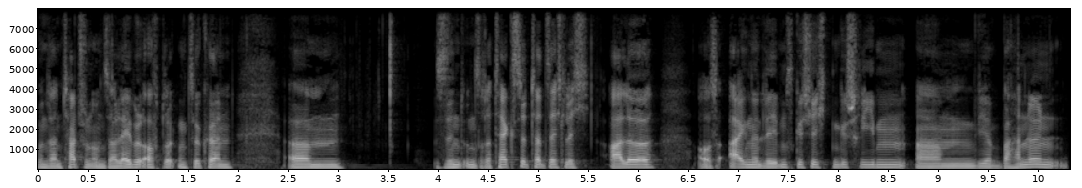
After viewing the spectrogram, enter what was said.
unseren Touch und unser Label aufdrücken zu können, ähm, sind unsere Texte tatsächlich alle aus eigenen Lebensgeschichten geschrieben. Ähm, wir behandeln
